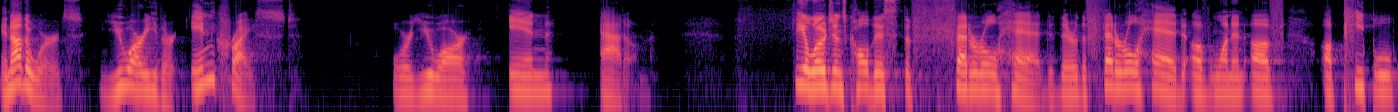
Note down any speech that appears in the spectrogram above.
In other words, you are either in Christ or you are in Adam. Theologians call this the federal head. They're the federal head of one and of a people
